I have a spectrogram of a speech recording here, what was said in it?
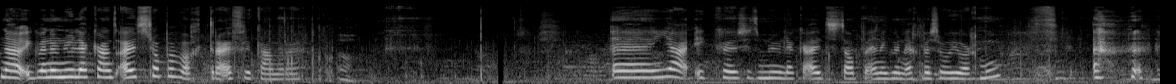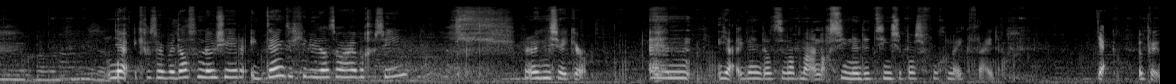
Nou, ik ben hem nu lekker aan het uitstappen. Wacht, ik draai even de camera. Oh. Ja, ik eh, zit hem nu lekker uit te stappen en ik ben echt best wel heel erg moe. ja, ik ga zo bij Daphne logeren. Ik denk dat jullie dat al hebben gezien. Weet ik niet zeker. En ja, ik denk dat ze dat maandag zien en dit zien ze pas volgende week vrijdag. Oké.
